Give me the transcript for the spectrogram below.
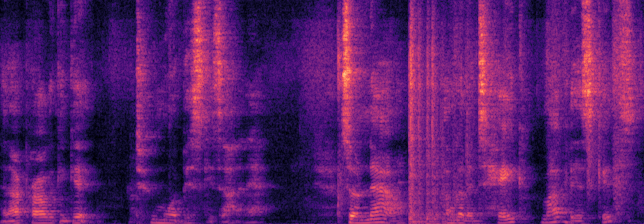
And I probably could get two more biscuits out of that. So now I'm going to take my biscuits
